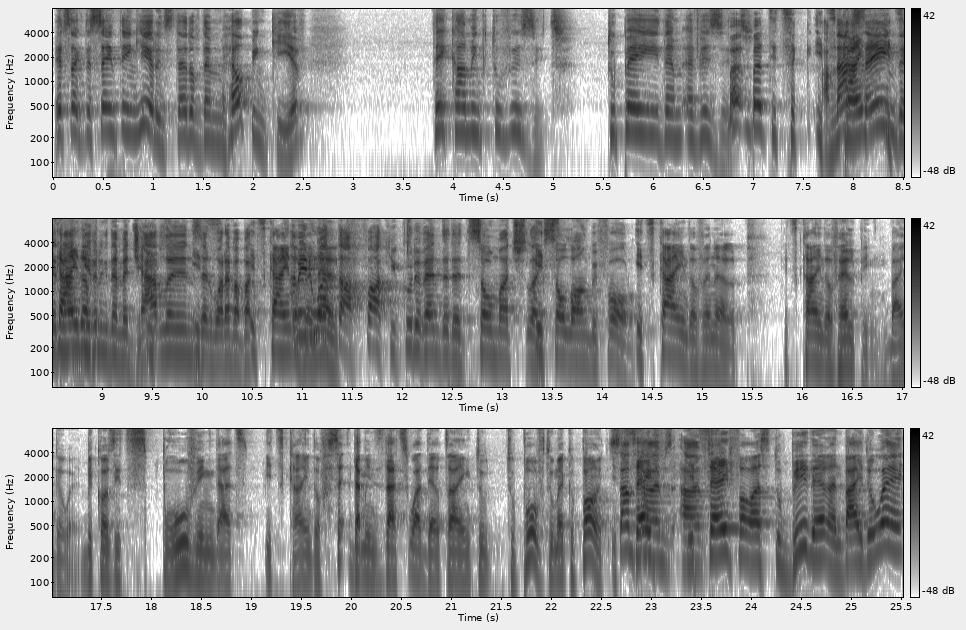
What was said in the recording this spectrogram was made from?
It's like the same thing here. Instead of them helping Kiev, they're coming to visit, to pay them a visit. But but it's a it's I'm not kind, saying they're not of- giving them a javelins and whatever, but it's kind of. I mean, an what help. the fuck? You could have ended it so much, like It's- so long before. it's kind of an help. It's kind of helping, by the way, because it's proving that it's kind of. That means that's what they're trying to, to prove, to make a point. It's Sometimes safe, I'm- it's safe for us to be there. And by the way,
